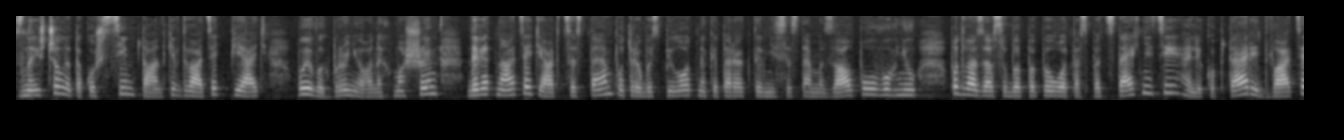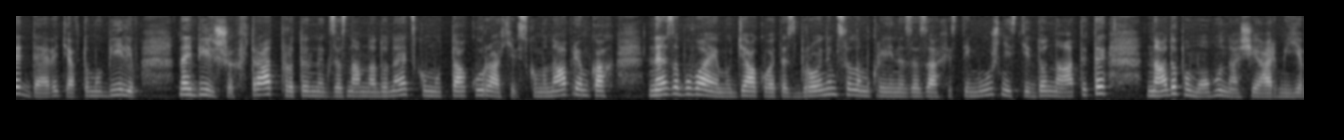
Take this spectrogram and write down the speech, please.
Знищили також 7 танків, 25 бойових броньованих машин, 19 артсистем, по три безпілотники та реактивні системи залпового вогню, по два засоби ППО та спецтехніці, гелікоптер і 29 автомобілів. Найбільших втрат противник зазнав на Донецькому та Курахівському напрямках. Не забуваємо дякувати Збройним силам України за захист і мужність і донатити на допомогу нашій армії.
